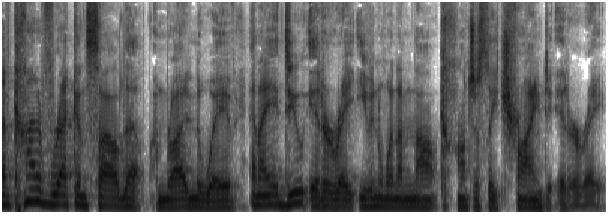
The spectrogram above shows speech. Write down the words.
I've kind of reconciled that I'm riding the wave and I do iterate even when I'm not consciously trying to iterate.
